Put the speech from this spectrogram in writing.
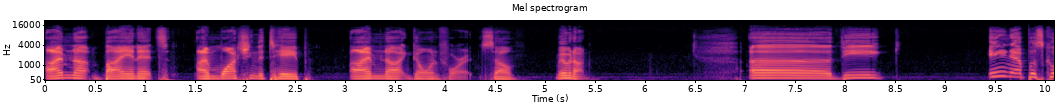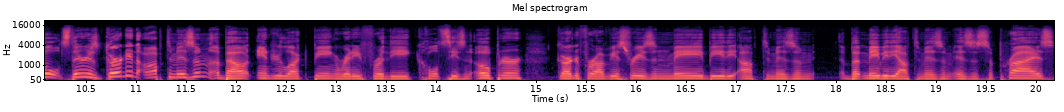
I'm not buying it. I'm watching the tape. I'm not going for it. So, moving on. Uh, the Indianapolis Colts. There is guarded optimism about Andrew Luck being ready for the Colts season opener. Guarded for obvious reason. Maybe the optimism, but maybe the optimism is a surprise.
